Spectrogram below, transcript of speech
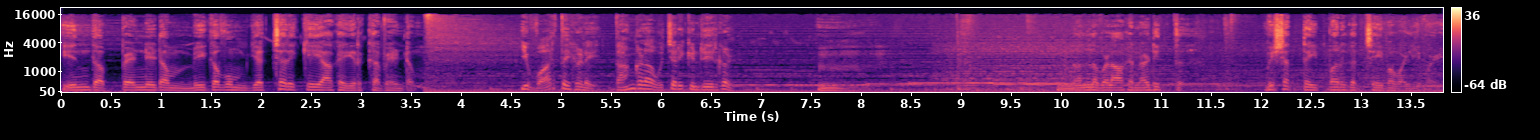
இந்த பெண்ணிடம் மிகவும் எச்சரிக்கையாக இருக்க வேண்டும். இவ்வார்த்தைகளை தாங்களா உச்சரிக்கின்றீர்கள்? நல்லவளாக நடித்து விஷத்தை பருகச் செய்பவள் இவள்.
